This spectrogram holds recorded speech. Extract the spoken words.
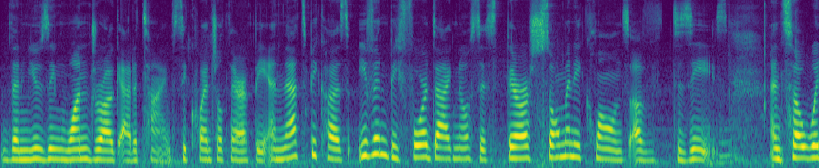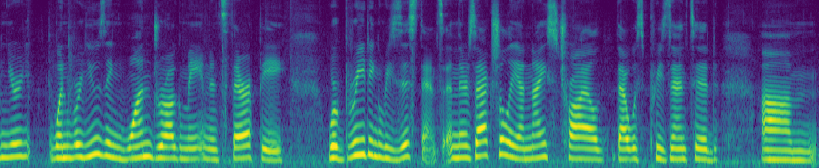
than using one drug at a time, sequential therapy. And that's because even before diagnosis, there are so many clones of disease. And so when, you're, when we're using one drug maintenance therapy, we're breeding resistance. And there's actually a nice trial that was presented um,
